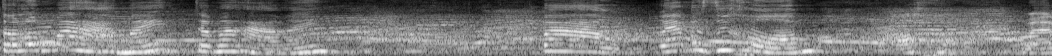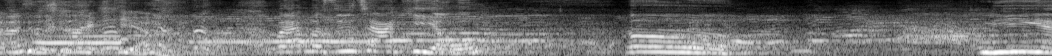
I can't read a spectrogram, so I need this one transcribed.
ตกลงมาหาไหม จะมาหาไหมเปล่า แวะมาซื้อของอ๋อแวะมาซื้อชาเขียว แวะมาซื้อชาเขียว เออ นี่ไง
